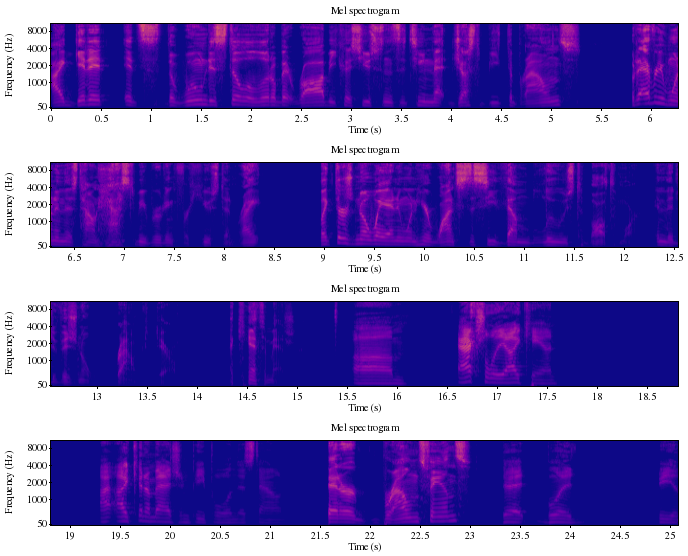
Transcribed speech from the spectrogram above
I get it. It's the wound is still a little bit raw because Houston's the team that just beat the Browns. But everyone in this town has to be rooting for Houston, right? Like, there's no way anyone here wants to see them lose to Baltimore in the divisional round, Daryl. I can't imagine it. Um, actually, I can. I, I can imagine people in this town That are Browns fans? that would be,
